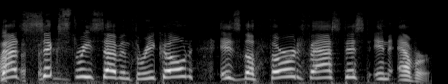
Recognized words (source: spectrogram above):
That 6.37 three cone is the third fastest in ever.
